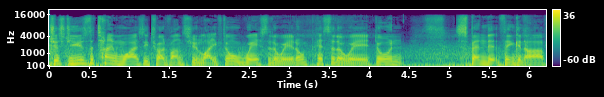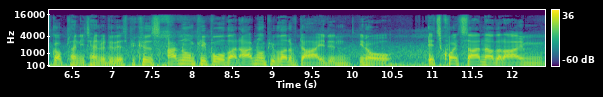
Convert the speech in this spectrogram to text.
Just use the time wisely to advance your life. Don't waste it away. Don't piss it away. Don't spend it thinking, oh, I've got plenty of time to do this. Because I've known people that I've known people that have died, and you know, it's quite sad now that I'm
